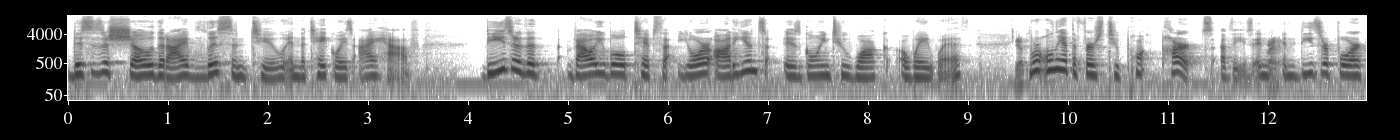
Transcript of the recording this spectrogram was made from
This is a show that I've listened to in the takeaways I have. These are the valuable tips that your audience is going to walk away with Yep. We're only at the first two po- parts of these, and, right. and these are for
